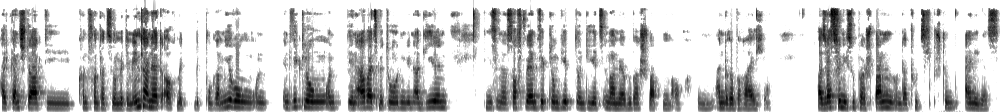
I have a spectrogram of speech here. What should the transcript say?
halt ganz stark die Konfrontation mit dem Internet, auch mit, mit Programmierung und Entwicklung und den Arbeitsmethoden, den agilen, die es in der Softwareentwicklung gibt und die jetzt immer mehr rüberschwappen, auch in andere Bereiche. Also das finde ich super spannend und da tut sich bestimmt einiges.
